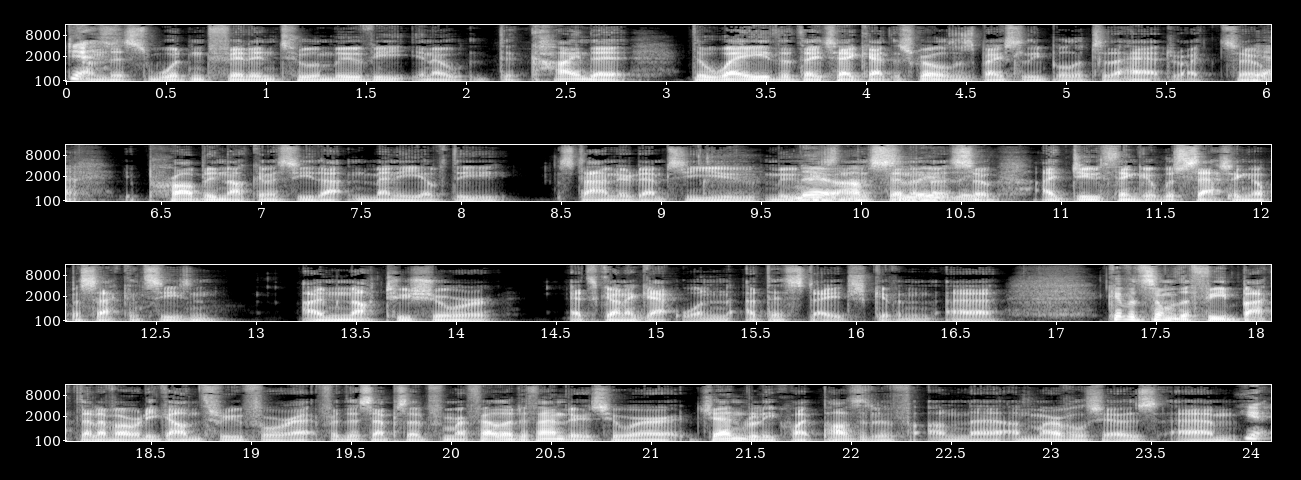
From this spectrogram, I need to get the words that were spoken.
Yes. And this wouldn't fit into a movie. You know, the kind of, the way that they take out the Skrulls is basically bullet to the head, right? So yeah. you're probably not going to see that in many of the standard MCU movies no, in the absolutely. cinema. So I do think it was setting up a second season. I'm not too sure it's going to get one at this stage, given uh, given some of the feedback that I've already gone through for uh, for this episode from our fellow defenders, who are generally quite positive on uh, on Marvel shows. Um, yeah,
